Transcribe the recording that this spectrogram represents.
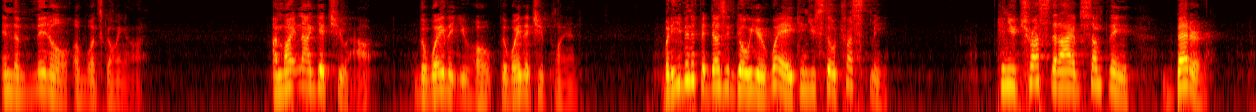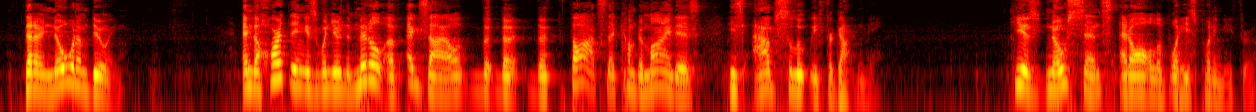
in the middle of what's going on. I might not get you out the way that you hope, the way that you planned. But even if it doesn't go your way, can you still trust me? Can you trust that I have something better? That I know what I'm doing? And the hard thing is when you're in the middle of exile, the, the, the thoughts that come to mind is, he's absolutely forgotten me. He has no sense at all of what he's putting me through.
